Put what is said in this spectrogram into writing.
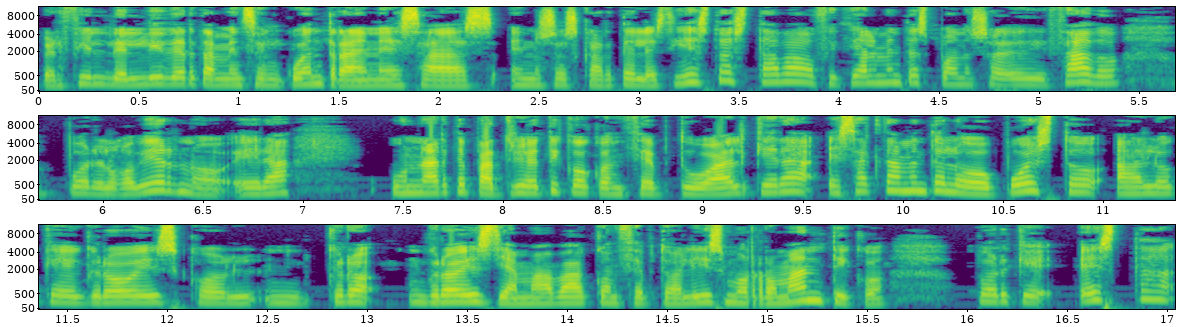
perfil del líder también se encuentra en, esas, en esos carteles. Y esto estaba oficialmente sponsorizado por el gobierno. Era un arte patriótico conceptual que era exactamente lo opuesto a lo que Groys, llamaba conceptualismo romántico, porque este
